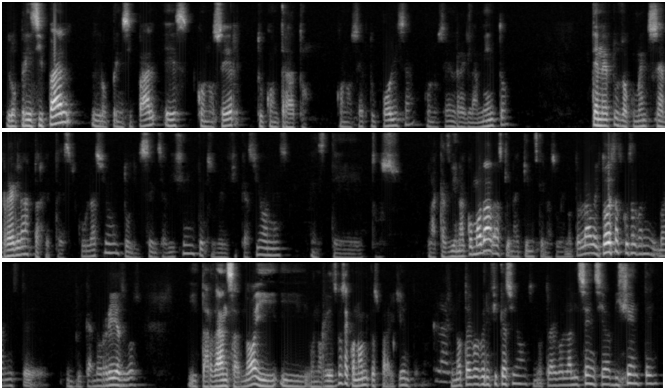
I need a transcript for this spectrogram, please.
Lo principal, lo principal es conocer tu contrato, conocer tu póliza, conocer el reglamento, tener tus documentos en regla, tarjeta de circulación, tu licencia vigente, tus verificaciones, este, tus placas bien acomodadas, quien hay quienes que las suben en otro lado, y todas esas cosas van, van este, implicando riesgos y tardanzas, ¿no? Y, y, bueno, riesgos económicos para el cliente. ¿no? Claro. Si no traigo verificación, si no traigo la licencia vigente,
